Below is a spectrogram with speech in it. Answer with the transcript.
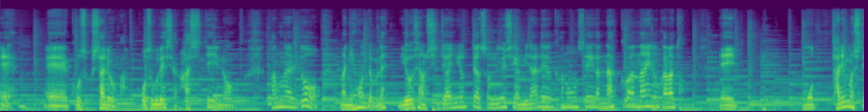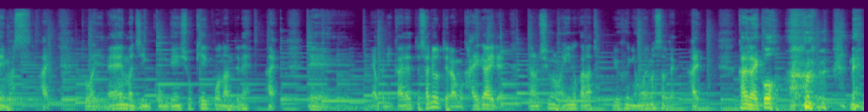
ええー、高速車両が、高速列車が走っているのを考えると、まあ、日本でもね、利用者の次第によってはその融資が乱れる可能性がなくはないのかなと、えー、思ったりもしています。はい。とはいえね、まあ、人口減少傾向なんでね、はい。えー、やっぱ2階建て車両っていうのはもう海外で楽しむのがいいのかなというふうに思いますので、はい。海外行こう ね、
